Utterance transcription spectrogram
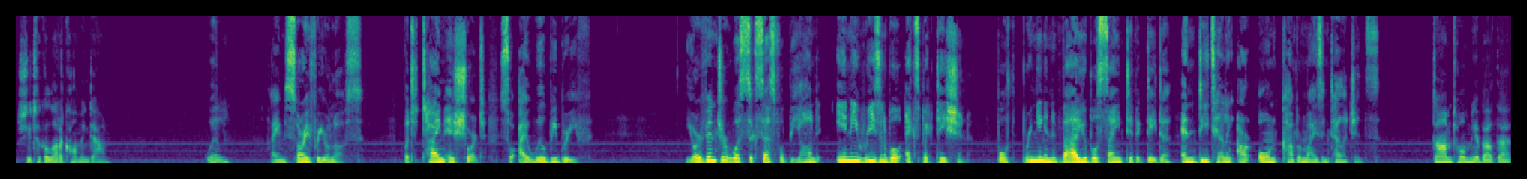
She took a lot of calming down. Well, I am sorry for your loss, but time is short, so I will be brief. Your venture was successful beyond any reasonable expectation, both bringing in valuable scientific data and detailing our own compromised intelligence. Dom told me about that.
